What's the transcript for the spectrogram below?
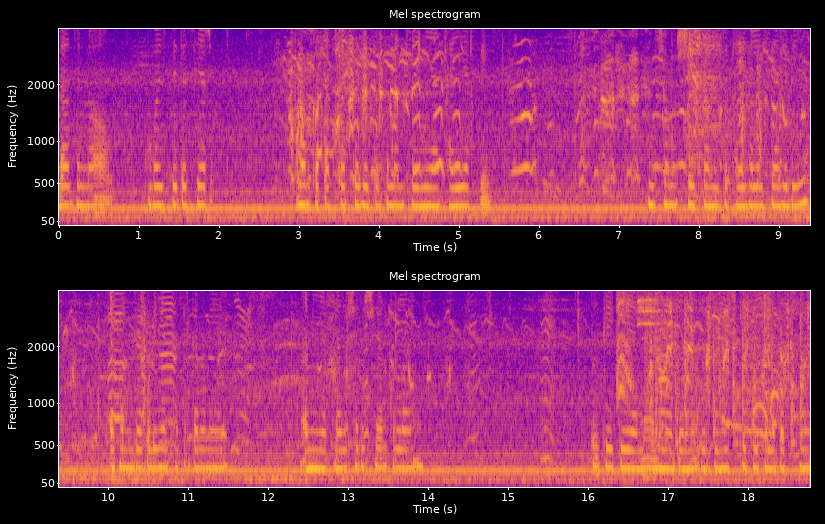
দেওয়ার জন্য বয়স দিতেছি আর আমার কথা খেতে যেতেছে মানুষ নিয়ে খাই আর পিস সমস্যা আমি তো খাই ফেলেছি আগে দিই এখন রেকর্ডিংয়ে থাকার কারণে আমি আপনাদের সাথে শেয়ার করলাম। তো কে কে আমার মজার মজার জিনিস খেতে ভালো পাচ্ছেন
